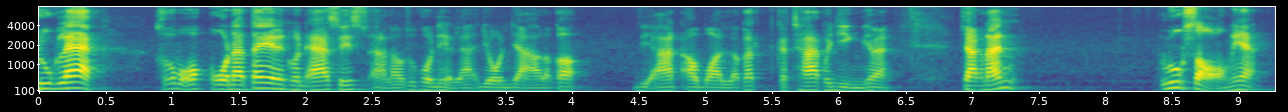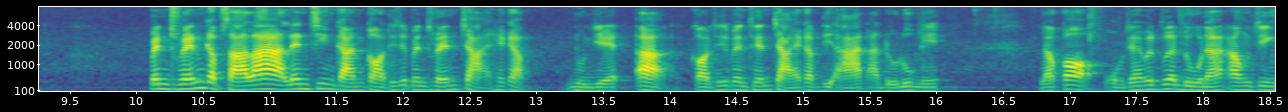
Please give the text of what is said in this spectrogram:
ลูกแรกเขาก็บอกว่าโกนาเต้เป็นคนแอสซิสอะเราทุกคนเห็นแล้ว โยนยาวแล้วก็ดีอาร์ตเอาบอลแล้วก็กระชากไปยิงใช่ไหมจากนั้นลูก2เนี่ย เป็นเทรนต์กับซาร่าเล่นชิงกันก่อนที่จะเป็นเทรนต์จ่ายให้กับนูนเยสอะก่อนที่จะเป็นเทรนต์จ่ายให้กับดีอาร์ตอะดูลูกนี้ แล้วก็ผมจะให้เพื่อนๆดูนะ เอาจริง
